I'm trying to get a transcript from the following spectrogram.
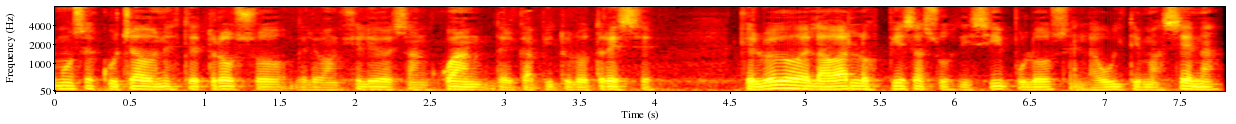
hemos escuchado en este trozo del Evangelio de San Juan del capítulo 13 que luego de lavar los pies a sus discípulos en la última cena,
